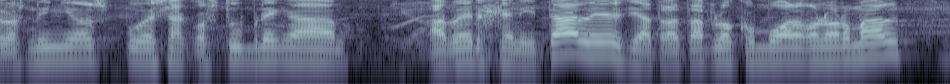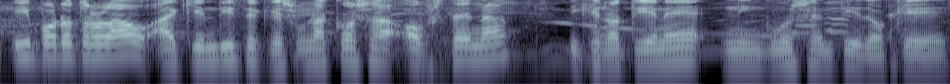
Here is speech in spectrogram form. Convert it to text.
los niños pues se acostumbren a, a ver genitales y a tratarlo como algo normal. Y por otro lado, hay quien dice que es una cosa obscena y que no tiene ningún sentido, que,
